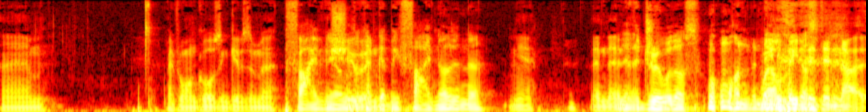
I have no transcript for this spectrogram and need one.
Um, everyone goes and gives them a Five A 0 shoe They in. kept getting five 0 didn't they? yeah, and then, And then they drew with us one one and well, nearly beat they didn't. Have,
